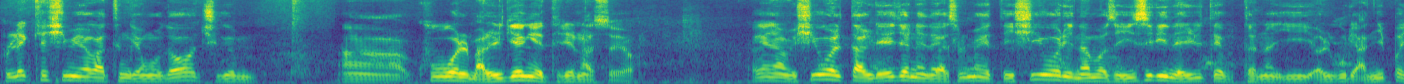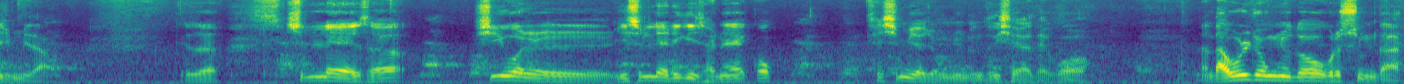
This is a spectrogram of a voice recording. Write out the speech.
블랙 캐시미어 같은 경우도 지금 아, 9월 말경에 들여놨어요. 왜냐하면 10월 달 예전에 내가 설명했듯이 10월이 넘어서 이슬이 내릴 때부터는 이 얼굴이 안 이뻐집니다. 그래서 실내에서 10월 이슬 내리기 전에 꼭 캐시미어 종류는 넣으셔야 되고 나울 종류도 그렇습니다.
